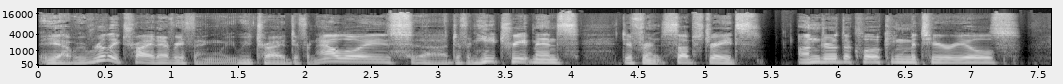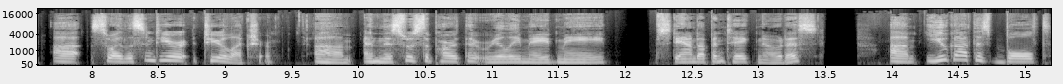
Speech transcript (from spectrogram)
Yeah, we really tried everything. We, we tried different alloys, uh, different heat treatments, different substrates under the cloaking materials. Uh, so I listened to your to your lecture. um, and this was the part that really made me stand up and take notice. Um, you got this bolt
